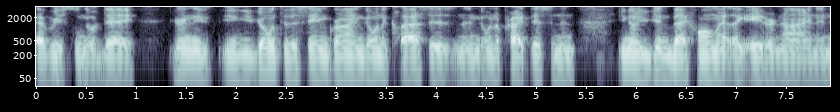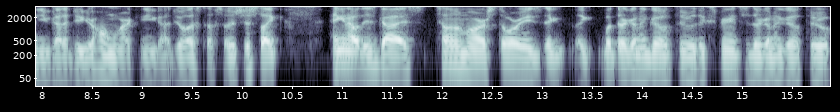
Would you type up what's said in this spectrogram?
every single day you're in these you're going through the same grind going to classes and then going to practice and then you know you're getting back home at like eight or nine and you got to do your homework and you got to do all that stuff. So it's just like hanging out with these guys telling them our stories like, like what they're going to go through the experiences they're going to go through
